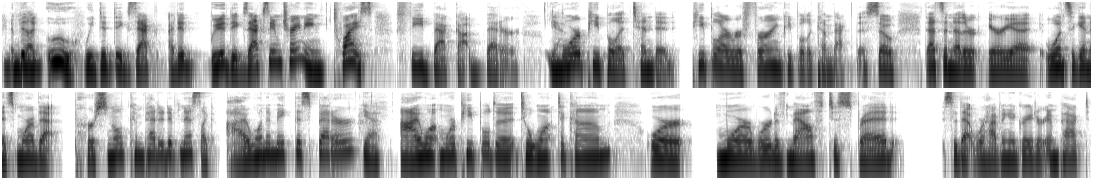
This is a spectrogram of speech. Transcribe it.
and be Mhm. like, ooh, we did the exact, I did, we did the exact same training twice. Feedback got better. Yeah. More people attended. People are referring people to come back to this. So that's another area. Once again, it's more of that personal competitiveness. Like, I want to make this better. Yeah. I want more people to to want to come or more word of mouth to spread so that we're having a greater impact.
